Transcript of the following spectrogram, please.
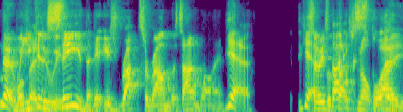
No, What but you can doing- see that it is wrapped around the timeline. Yeah, yeah. so if that that's not why.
